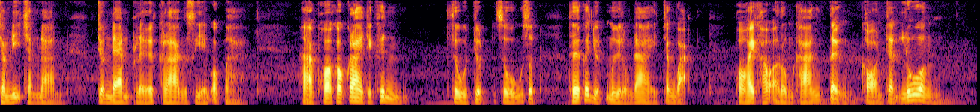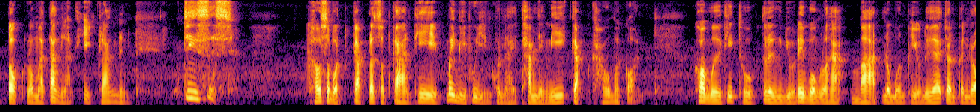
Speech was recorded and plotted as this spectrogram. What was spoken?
ชำนิชำนาญ จนแดนเผลอคลางเสียงออกมา หากพอเขาใกล้จะขึ้น สู่จุดสูงสุด เธอก็หยุดมือลงได้ จังหวะ พอให้เขาอารมณ์ค้างตึงก่อนจะล่วง ตกลงมาตั้งหลักอีกครั้งหนึ่ง Jesus เขาสะบดกับประสบการณ์ที่ไม่มีผู้หญิงคนไหนทำอย่างนี้กับเขามาก่อน ข้อมือที่ถูกตรึงอยู่ในวงโลหะบาดลงบนผิวเนื้อจนเป็นร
